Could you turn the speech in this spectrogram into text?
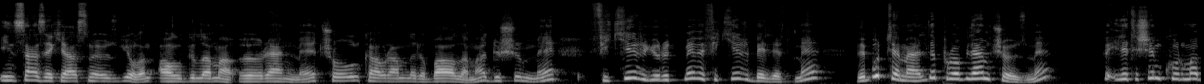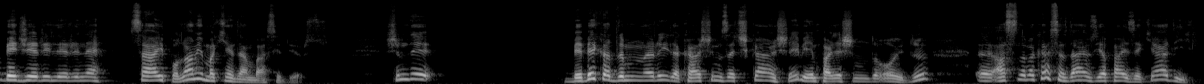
insan zekasına özgü olan algılama, öğrenme, çoğul kavramları bağlama, düşünme, fikir yürütme ve fikir belirtme Ve bu temelde problem çözme ve iletişim kurma becerilerine sahip olan bir makineden bahsediyoruz. Şimdi bebek adımlarıyla karşımıza çıkan şey benim paylaşımımda oydu. Ee, aslında bakarsanız daha henüz yapay zeka değil.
